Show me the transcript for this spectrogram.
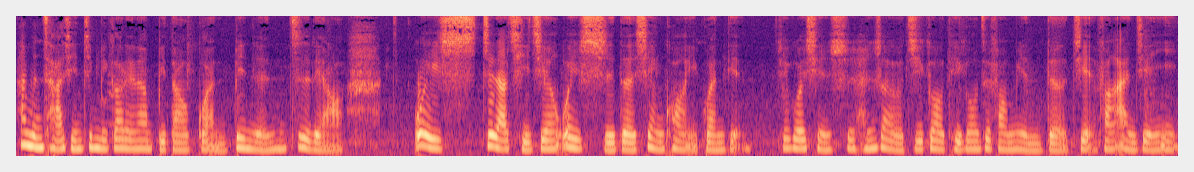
他们查询金鼻高流量鼻导管病人治疗喂食治疗期间喂食的现况与观点。结果显示，很少有机构提供这方面的建方案建议。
